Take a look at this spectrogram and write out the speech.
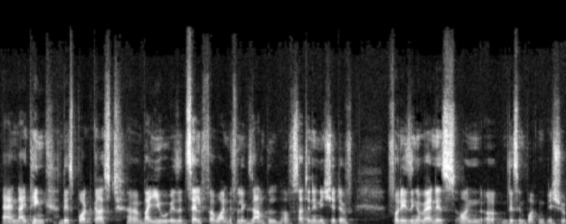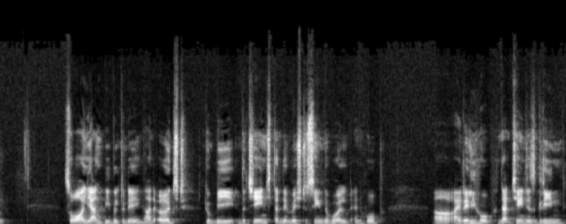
And I think this podcast uh, by you is itself a wonderful example of such an initiative for raising awareness on uh, this important issue. So, all young people today are urged to be the change that they wish to see in the world and hope uh, I really hope that changes green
